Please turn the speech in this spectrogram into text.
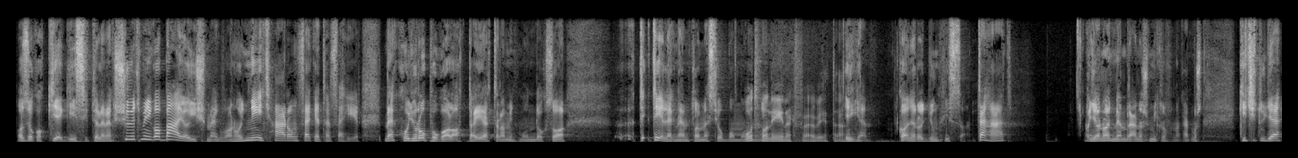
azok a kiegészítő elemek, sőt, még a bája is megvan, hogy négy-három fekete-fehér, meg hogy ropog alatta, érted, amit mondok, szóval tényleg nem tudom ezt jobban mondani. Otthon énekfelvétel. Igen. Kanyarodjunk vissza. Tehát ugye a nagy membrános mikrofonok. Hát most kicsit ugye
